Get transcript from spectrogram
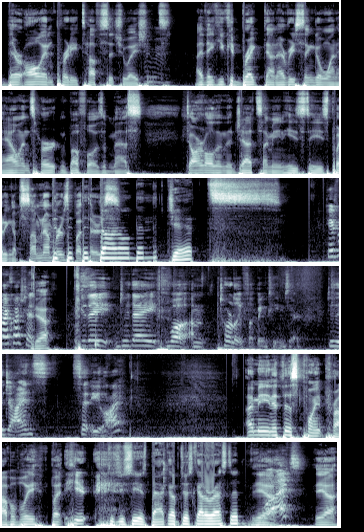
they're all in pretty tough situations. I think you could break down every single one. Allen's hurt and Buffalo's a mess. Darnold and the Jets. I mean, he's he's putting up some numbers, but there's Darnold and the Jets. Here's my question. yeah. Do they? Do they? Well, I'm totally flipping teams here. Do the Giants sit Eli? I mean, at this point, probably. But here, Did you see his backup just got arrested? yeah, What? yeah.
